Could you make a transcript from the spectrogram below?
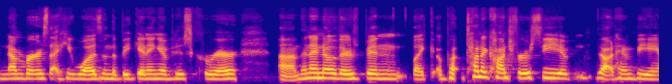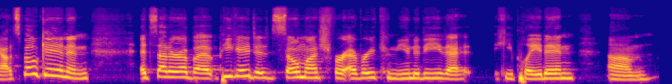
numbers that he was in the beginning of his career. Um, and I know there's been like a ton of controversy about him being outspoken and etc. But PK did so much for every community that he played in. Um,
